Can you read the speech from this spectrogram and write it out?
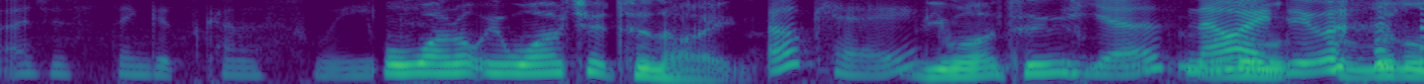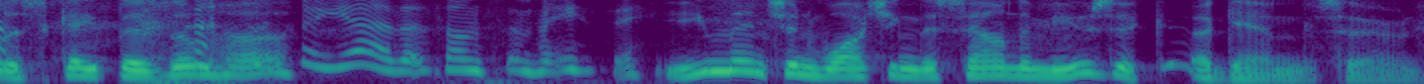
I just think it's kind of sweet. Well, why don't we watch it tonight? Okay. Do you want to? Yes, now I do. a little escapism, huh? yeah, that sounds amazing. You mentioned watching The Sound of Music again soon.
